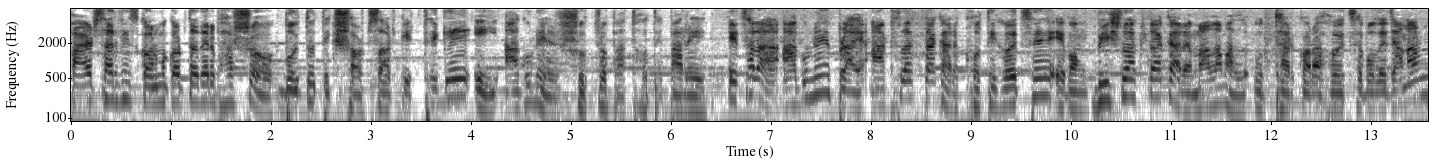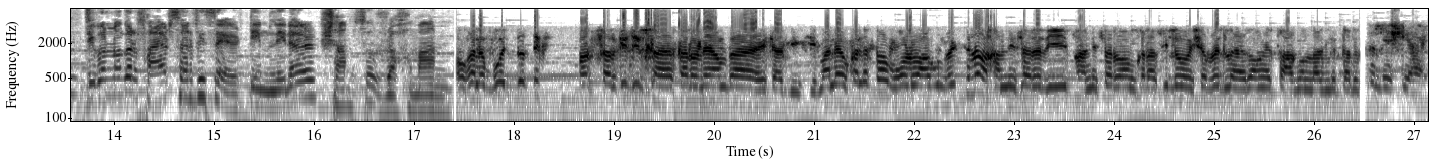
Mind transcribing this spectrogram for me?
ফায়ার সার্ভিস কর্মকর্তাদের ভাষ্য বৈদ্যুতিক শর্ট সার্কিট থেকে এই আগুনের সূত্রপাত হতে পারে। এছাড়া আগুনে প্রায় আট লাখ টাকার ক্ষতি হয়েছে এবং বিশ লাখ টাকার মালামাল উদ্ধার করা হয়েছে বলে জানান জীবননগর ফায়ার সার্ভিসের টিম লিডার শামসুর রহমান। ওখানে বৈদ্যুতিক শর্ট সার্কিটের কারণে আমরা এটা দিয়েছি। মানে ওখানে তো বড় আগুন হয়েছিল ফার্নিচারেরই ফার্নিচার রং করা ছিল ওইসবের রঙে তো আগুন লাগলে তার বেশি হয়।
